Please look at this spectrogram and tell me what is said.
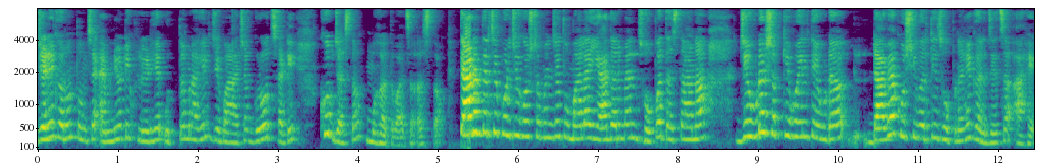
जेणेकरून तुमचे ॲम्निओटिक फ्लुइड हे उत्तम राहील जे बाळाच्या ग्रोथसाठी खूप जास्त महत्वाचं असतं. त्यानंतरची पुढची गोष्ट म्हणजे तुम्हाला या दरम्यान झोपत असताना जेवढं शक्य होईल तेवढं डाव्या कुशीवरती झोपणं हे गरजेचं आहे.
